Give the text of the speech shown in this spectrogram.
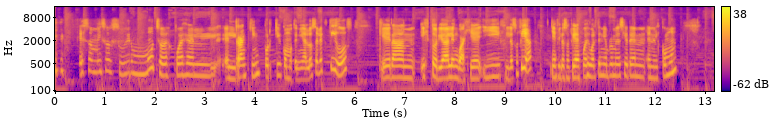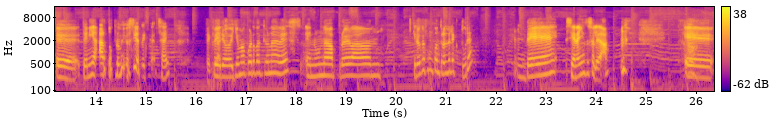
eso me hizo subir mucho después el, el ranking, porque como tenía los selectivos, que eran historia, lenguaje y filosofía, y en filosofía después igual tenía promedio 7 en, en el común, eh, tenía hartos promedio 7, ¿cachai? Pero yo me acuerdo que una vez en una prueba, mm, creo que fue un control de lectura de 100 años de soledad. eh,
